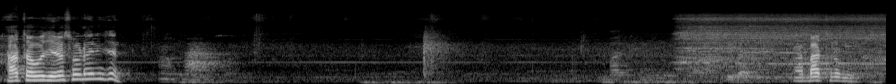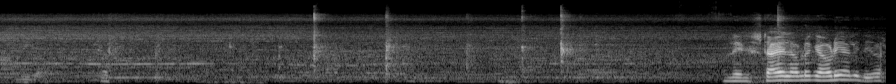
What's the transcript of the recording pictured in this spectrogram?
હા તો બધી રસોડાની છે ને આ બાથરૂમ એટલે સ્ટાઇલ આપણે કે આવડી આલી દેવા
